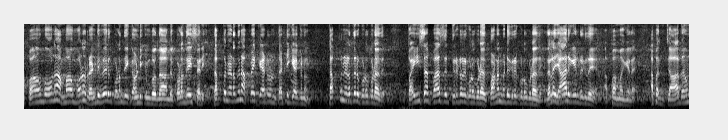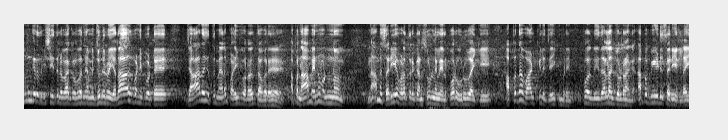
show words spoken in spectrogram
அப்பாவும் போகணும் அம்மாவும் போகணும் ரெண்டு பேரும் குழந்தையை கவனிக்கும் போது தான் அந்த குழந்தையும் சரி. தப்பு நடந்துன்னு அப்பயே கேட்டணும் தட்டி கேட்கணும். தப்பு நடத்துகிற கொடுக்கூடாது பைசா பாசு திருடுற கொடுக்கூடாது பணம் எடுக்கிற கொடுக்கூடாது இதெல்லாம் யார் கையில் இருக்குது? அப்பா அம்மா கையில். அப்போ ஜாதகம்ங்கிறது விஷயத்தில் பார்க்குறபோது நம்ம சொல்லிடுவோம் ஏதாவது பண்ணி போட்டு ஜாதகத்து மேலே பழி போடுறது தவறு. அப்போ நாம் என்ன பண்ணணும்? நாம் சரியாக வளர்த்துருக்கான சூழ்நிலையில் போகிற உருவாக்கி அப்போ தான் வாழ்க்கையில் ஜெயிக்க முடியும். இப்போ இதெல்லாம் சொல்கிறாங்க அப்போ வீடு சரியில்லை.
